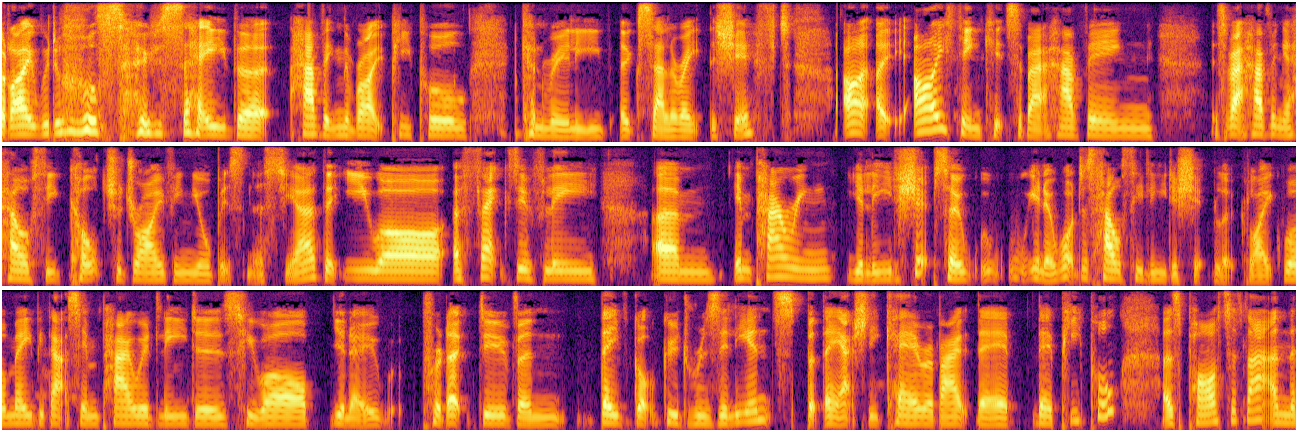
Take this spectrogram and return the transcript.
but I would also say that having the right people can really accelerate the shift. I, I, I think it's about having it's about having a healthy culture driving your business yeah? That you are effectively um, empowering your leadership. So you know what does healthy leadership look like? Well maybe that's empowered leaders who are you know productive and they've got good resilience, but they actually care about their their people as part of that, and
